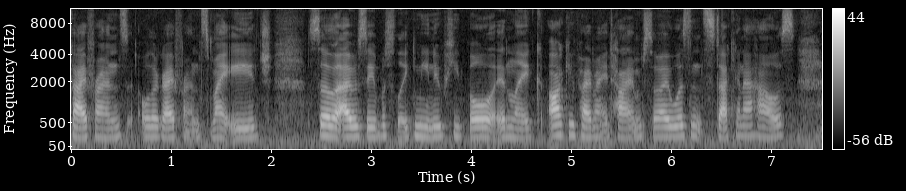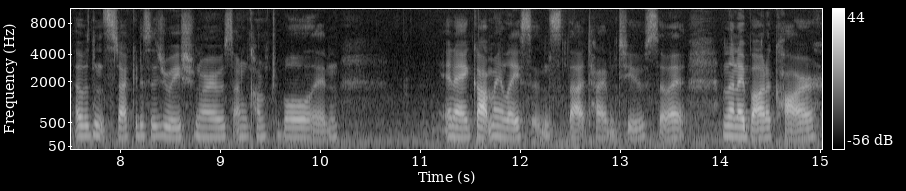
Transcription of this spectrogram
guy friends, older guy friends my age. So I was able to like meet new people and like occupy my time. So I wasn't stuck in a house. I wasn't stuck in a situation where I was uncomfortable and and I got my license that time too. So I and then I bought a car.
